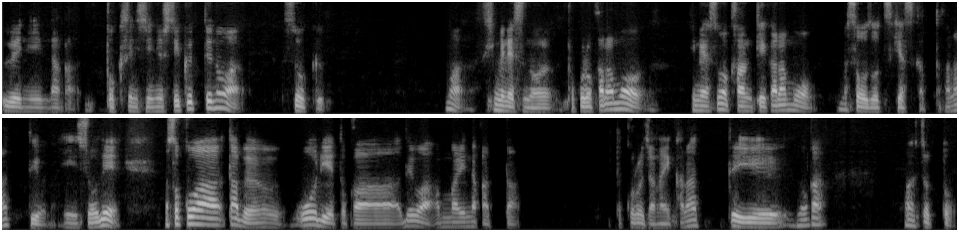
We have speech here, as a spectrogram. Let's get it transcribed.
上になんかボックスに侵入していくっていうのは、すごく、まあ、ヒメネスのところからも、ヒメネスの関係からも、想像つきやすかったかなっていうような印象で、そこは多分、オーリエとかではあんまりなかったところじゃないかなっていうのが、まあちょっと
